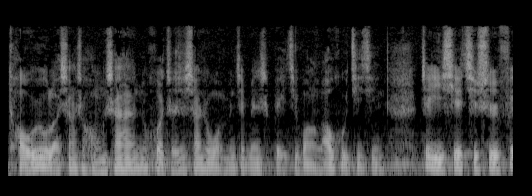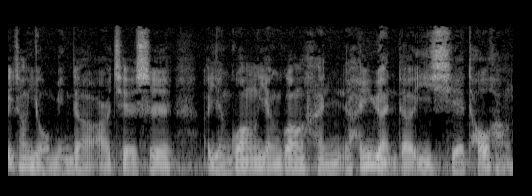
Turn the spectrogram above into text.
投入了，像是红杉，或者是像是我们这边是北极光、老虎基金，这一些其实非常有名的，而且是眼光眼光很很远的一些投行，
